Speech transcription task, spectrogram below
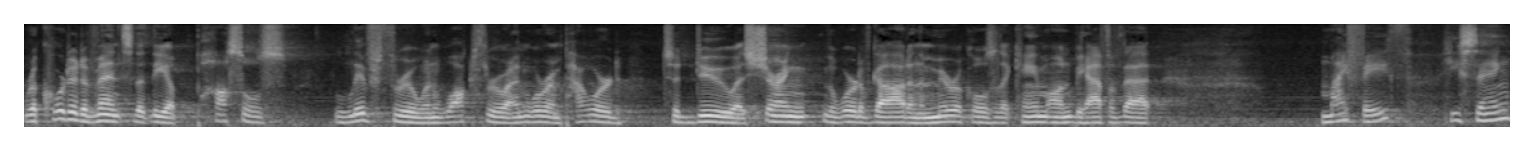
recorded events that the apostles lived through and walked through and were empowered to do as sharing the Word of God and the miracles that came on behalf of that. My faith, he's saying,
